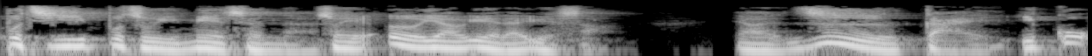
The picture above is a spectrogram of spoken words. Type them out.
不积不足以灭身呢，所以恶要越来越少，要日改一过。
